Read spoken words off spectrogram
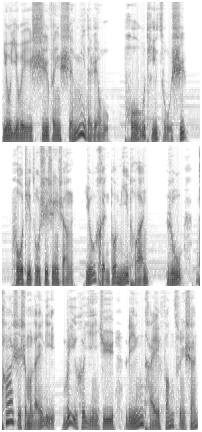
有一位十分神秘的人物——菩提祖师。菩提祖师身上。有很多谜团，如他是什么来历，为何隐居灵台方寸山，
